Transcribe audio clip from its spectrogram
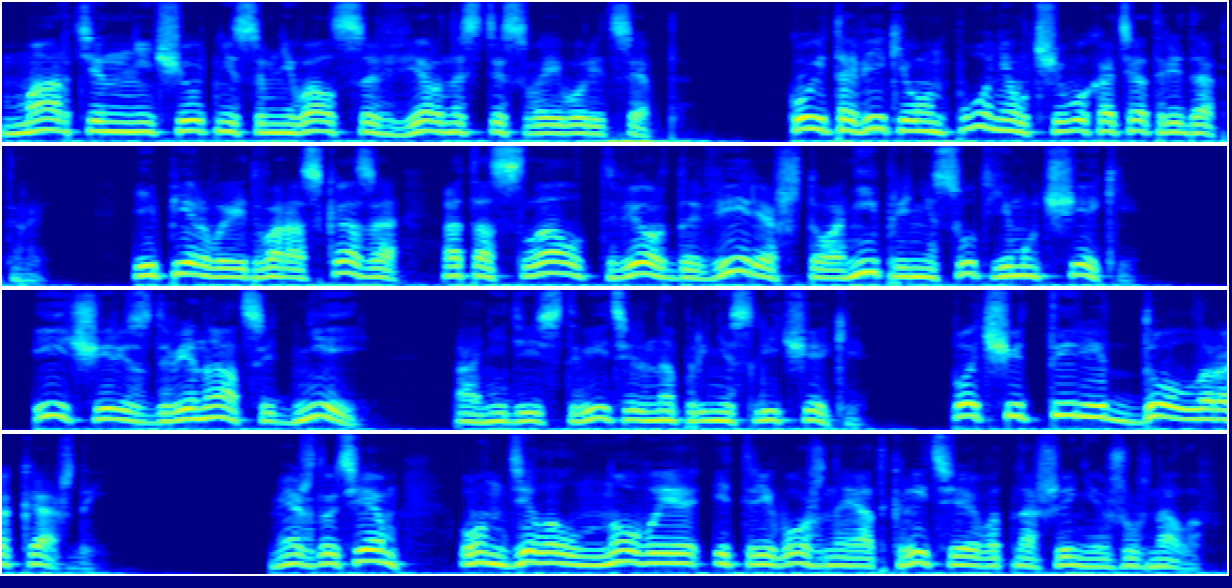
Мартин ничуть не сомневался в верности своего рецепта. В кои-то веки он понял, чего хотят редакторы, и первые два рассказа отослал, твердо веря, что они принесут ему чеки. И через двенадцать дней они действительно принесли чеки. По 4 доллара каждый. Между тем он делал новые и тревожные открытия в отношении журналов.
